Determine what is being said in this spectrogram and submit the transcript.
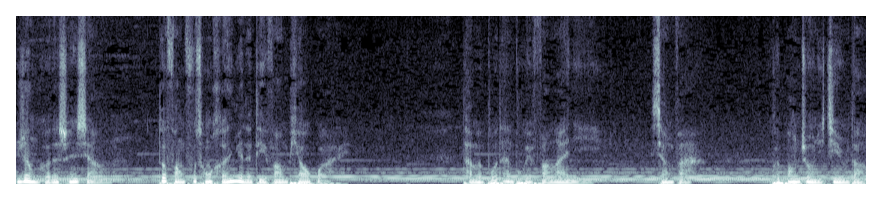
任何的声响，都仿佛从很远的地方飘过来。它们不但不会妨碍你，相反，会帮助你进入到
